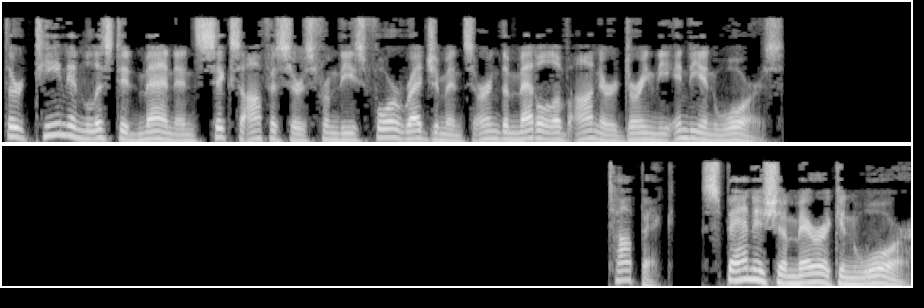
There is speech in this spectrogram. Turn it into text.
Thirteen enlisted men and six officers from these four regiments earned the Medal of Honor during the Indian Wars. Spanish–American War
